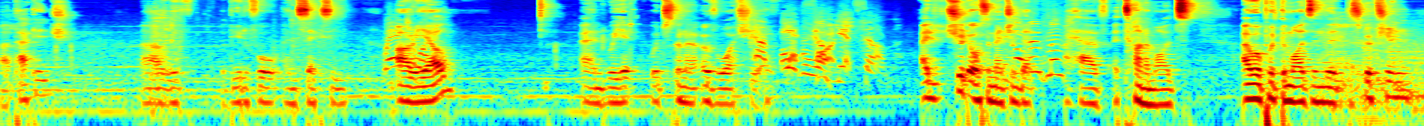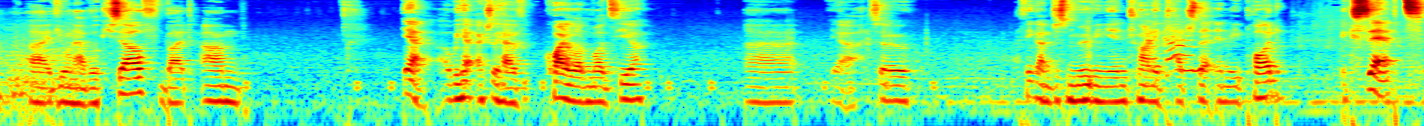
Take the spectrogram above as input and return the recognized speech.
uh, package uh, with the beautiful and sexy Where'd Ariel, and we we're just gonna Overwatch here. Come get some. Get some. I should also mention that I have a ton of mods. I will put the mods in the description uh, if you want to have a look yourself. But um, yeah, uh, we ha- actually have quite a lot of mods here. Yeah, so I think I'm just moving in, trying to catch that enemy pod. Except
